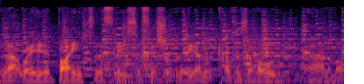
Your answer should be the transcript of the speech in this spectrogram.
That way it binds to the fleece efficiently and covers the whole animal.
